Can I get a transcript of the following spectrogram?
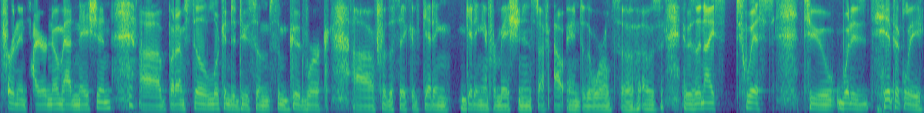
for an entire nomad nation uh, but i'm still looking to do some some good work uh, for the sake of getting getting information and stuff out into the world. So it was it was a nice twist to what is typically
